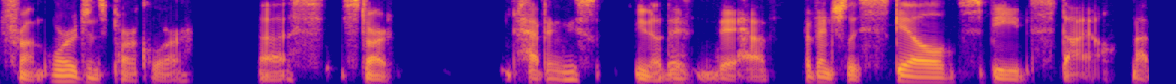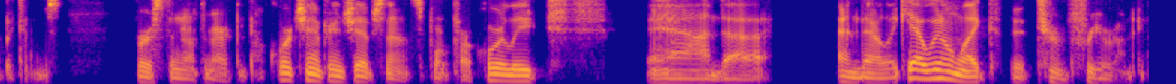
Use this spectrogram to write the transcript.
from origins parkour uh start having these you know they they have eventually skill speed style that becomes first the north american parkour championships then sport parkour league and uh and they're like yeah we don't like the term free running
